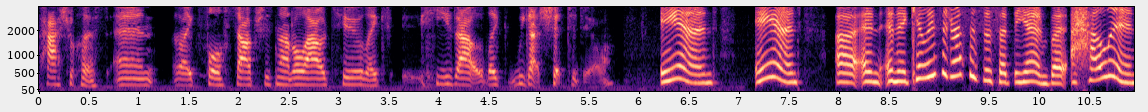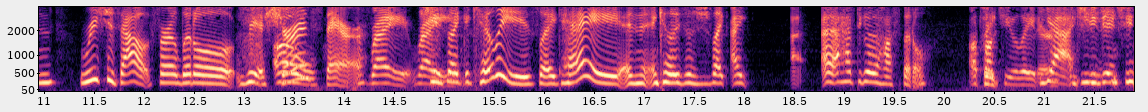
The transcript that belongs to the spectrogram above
Patroclus, and like full stop. She's not allowed to. Like he's out. Like we got shit to do. and and uh and and Achilles addresses this at the end, but Helen reaches out for a little reassurance Oh, there. Right, right. She's like Achilles, like hey, and Achilles is just like I. I- I have to go to the hospital. I'll talk to you later. yeah, and he- she didn't. She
